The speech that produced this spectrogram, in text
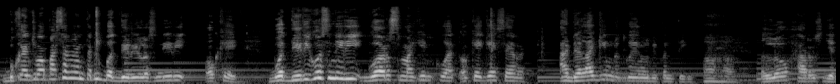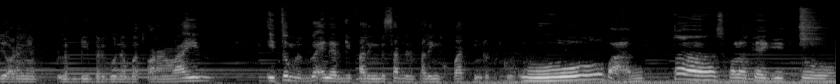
Bukan cuma pasangan, tapi buat diri lo sendiri. Oke, buat diri gue sendiri, gue harus semakin kuat. Oke, geser. Ada lagi menurut gue yang lebih penting. Aha. Lo harus jadi orang yang lebih berguna buat orang lain. Itu menurut gue energi paling besar dan paling kuat menurut gue. Uh, pantas kalau kayak gitu.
